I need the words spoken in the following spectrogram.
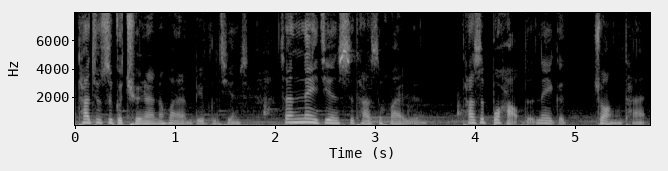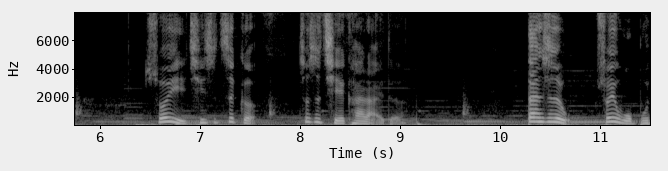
他就是个全然的坏人，并不见实，但那件事他是坏人，他是不好的那个状态，所以其实这个这是切开来的。但是，所以我不，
